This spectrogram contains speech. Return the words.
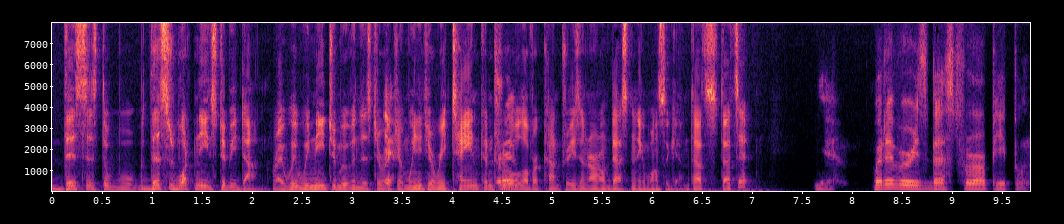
this is the this is what needs to be done right? We, we need to move in this direction. Yeah. we need to retain control of our countries and our own destiny once again. That's that's it. Yeah. Whatever is best for our people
